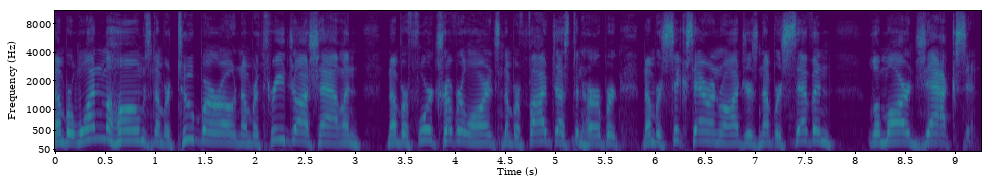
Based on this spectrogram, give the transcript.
Number one, Mahomes. Number two, Burrow. Number three, Josh Allen. Number four, Trevor Lawrence. Number five, Justin Herbert. Number six, Aaron Rodgers. Number seven, Lamar Jackson.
